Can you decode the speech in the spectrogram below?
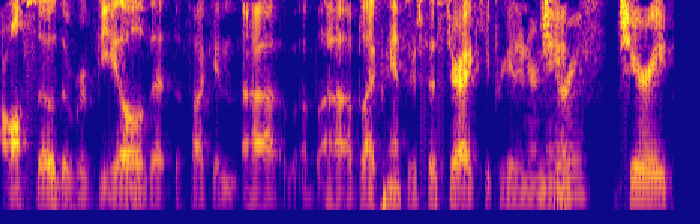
also the reveal that the fucking uh, uh, Black Panther sister, I keep forgetting her name, Shuri? Shuri,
